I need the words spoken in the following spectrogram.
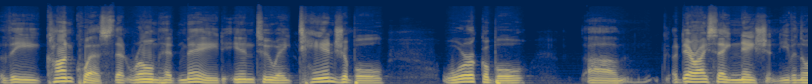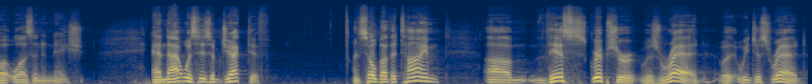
the conquests that Rome had made into a tangible, workable, um, dare I say, nation, even though it wasn't a nation. And that was his objective. And so by the time um, this scripture was read, we just read,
